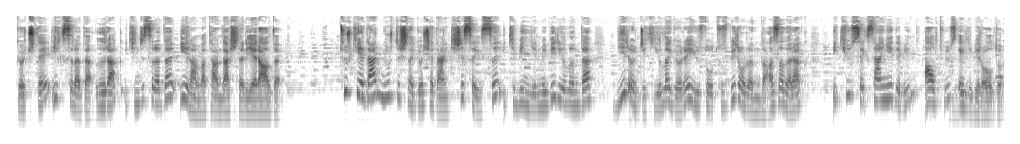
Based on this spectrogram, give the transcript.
Göçte ilk sırada Irak, ikinci sırada İran vatandaşları yer aldı. Türkiye'den yurt dışına göç eden kişi sayısı 2021 yılında bir önceki yıla göre %31 oranında azalarak 287.651 oldu.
